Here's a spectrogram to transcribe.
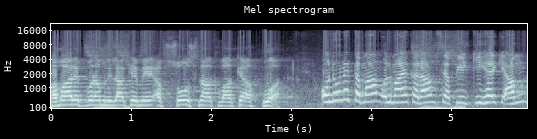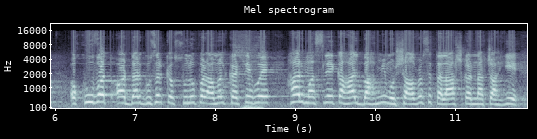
हमारे पुरमन इलाके में अफसोसनाक वाक़ हुआ है। उन्होंने तमाम उलमाए कराम से अपील की है कि अमन, अकूवत और दरगुजर के असूलों पर अमल करते हुए हर मसले का हल बाहमी मुशावरों से तलाश करना चाहिए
